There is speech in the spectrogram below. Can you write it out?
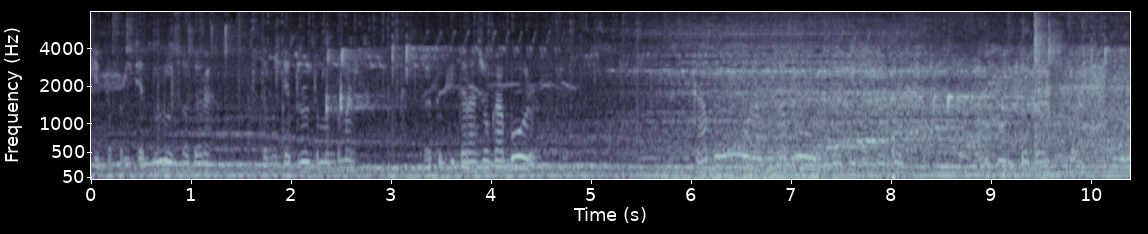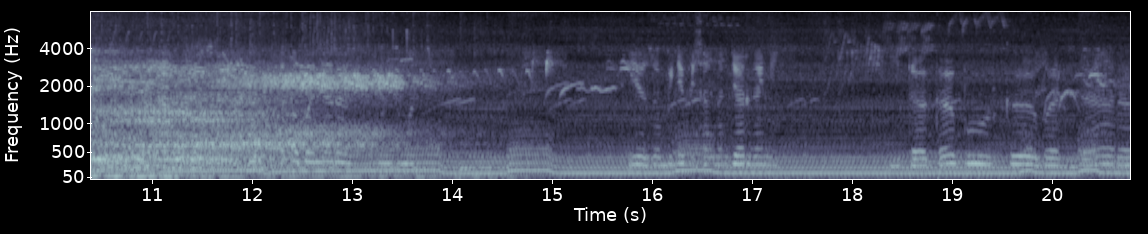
kita pencet dulu saudara. Kita pencet dulu teman-teman. Lalu kita langsung kabur. Kabur langsung kabur. Kita kabur. Kabur ke bandara? Teman-teman Iya zombinya bisa ngejar gak nih? Kabur ke bandara.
